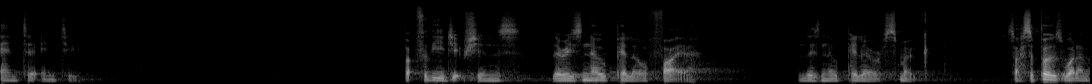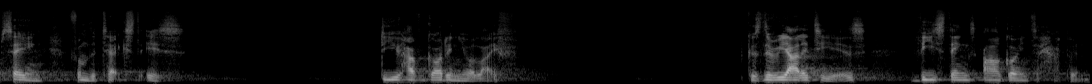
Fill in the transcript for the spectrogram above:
enter into. But for the Egyptians, there is no pillar of fire and there's no pillar of smoke. So I suppose what I'm saying from the text is do you have God in your life? Because the reality is, these things are going to happen.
